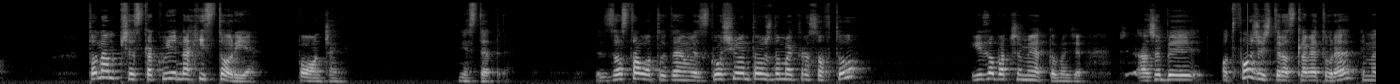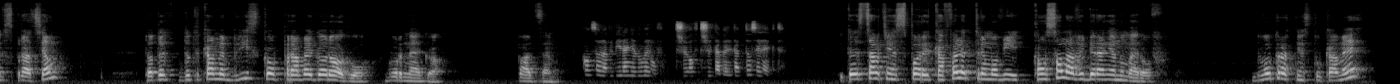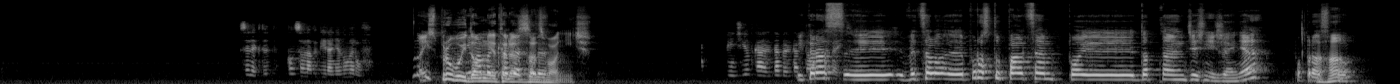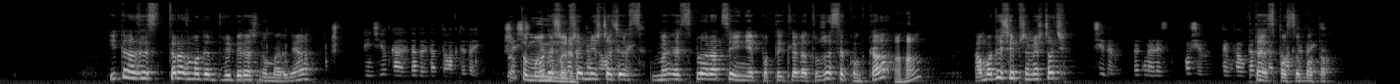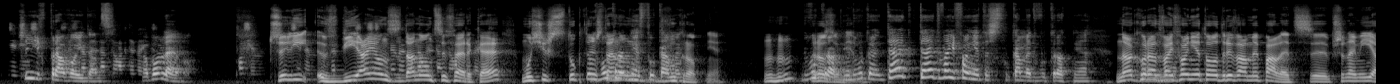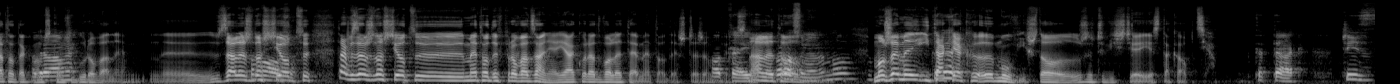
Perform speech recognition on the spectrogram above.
to nam przeskakuje na historię połączeń. Niestety. Zostało to, zgłosiłem to już do Microsoftu i zobaczymy jak to będzie. A żeby otworzyć teraz klawiaturę tym eksploracją, to do, dotykamy blisko prawego rogu górnego palcem. Konsola wybierania numerów. 3 of 3 double tap to select. I to jest całkiem spory kafelek, który mówi konsola wybierania numerów. Dwukrotnie stukamy Selected. Konsola wybierania numerów. No i spróbuj I do mamy mnie teraz zadzwonić. 5 JKL double tap i to teraz activate. y, wycelo, y, po prostu palcem po, y, dotknę gdzieś niżej, nie? Po prostu. Aha. I teraz jest, teraz mogę wybierać numer, nie? 5 JKL double tap to activate. No 6 to mój Mogę się numer. przemieszczać eks, eksploracyjnie po tej klawiaturze, sekundka. Aha. A mogę się przemieszczać 7 PQRS 8 TUV w ten sposób oto. Czyli w prawo idąc, albo w lewo. Czyli wbijając daną cyferkę, musisz stuknąć Dwukrotnie daną stukamy. dwukrotnie. Mhm, Dwukrotnie, rozumiem. dwukrotnie. Tak, tak jak w iPhone'ie też stukamy dwukrotnie. No akurat w iPhone'ie to odrywamy palec, y, przynajmniej ja to tak mam Odrywamy? skonfigurowane. Y, W zależności od, tak, w zależności od y, metody wprowadzania. Ja akurat wolę tę metodę, szczerze mówiąc. Okej, No ale to rozumiem. No, możemy i tak jak mówisz, to rzeczywiście jest taka opcja. tak, tak. Czyli z...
